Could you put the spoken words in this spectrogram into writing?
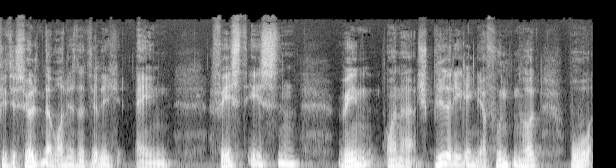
Für die Söldner war das natürlich ein Festessen, wenn einer Spielregeln erfunden hat, wo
